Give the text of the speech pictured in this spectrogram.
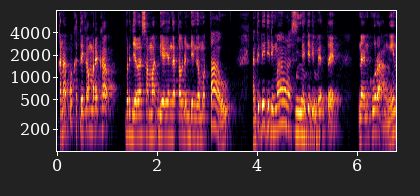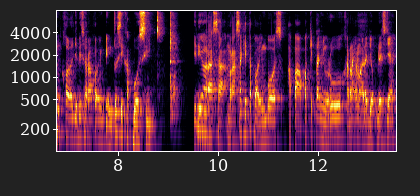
Kenapa ketika mereka berjalan sama dia yang nggak tahu dan dia nggak mau tahu, nanti dia jadi malas, Betul, dia jadi bete. Dan kurangin kalau jadi seorang pemimpin tuh sikap bosi. Jadi Iya. merasa merasa kita paling bos, apa-apa kita nyuruh karena emang ada job desk-nya.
